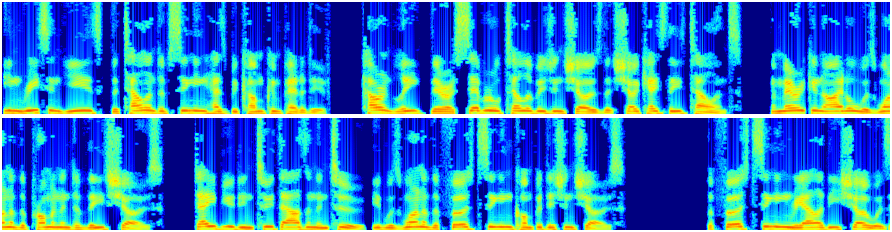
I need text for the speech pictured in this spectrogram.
In recent years, the talent of singing has become competitive. Currently, there are several television shows that showcase these talents. American Idol was one of the prominent of these shows. Debuted in 2002, it was one of the first singing competition shows. The first singing reality show was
